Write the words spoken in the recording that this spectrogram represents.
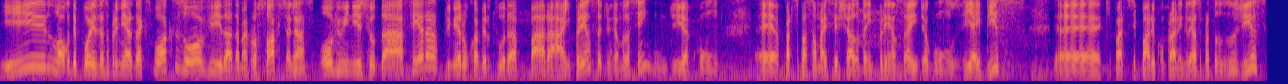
E logo depois dessa premiere do Xbox, houve, da, da, Microsoft, aliás, houve o início da feira, primeiro com abertura para a imprensa, digamos assim, um dia com é, participação mais fechada da imprensa e de alguns VIPs é, que participaram e compraram ingresso para todos os dias.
